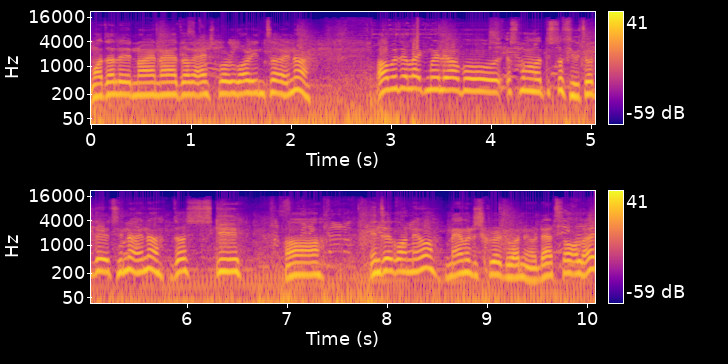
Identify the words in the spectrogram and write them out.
मजाले नयाँ नयाँ जग्गा एक्सप्लोर गरिन्छ होइन? अब चाहिँ लाइक मैले अब यसमा त्यस्तो फ्युचर दिएको छुइनँ होइन? जस्ट कि इन्जोय गर्ने हो मेमोरिज क्रिएट गर्ने हो द्याट्स अल है।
